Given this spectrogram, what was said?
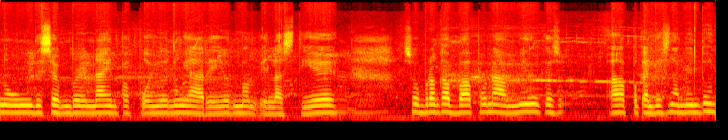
nung December 9 pa po yun nangyari yun ma'am eh, last year. Sobrang kaba po namin kasi ah, pag-alis namin doon.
